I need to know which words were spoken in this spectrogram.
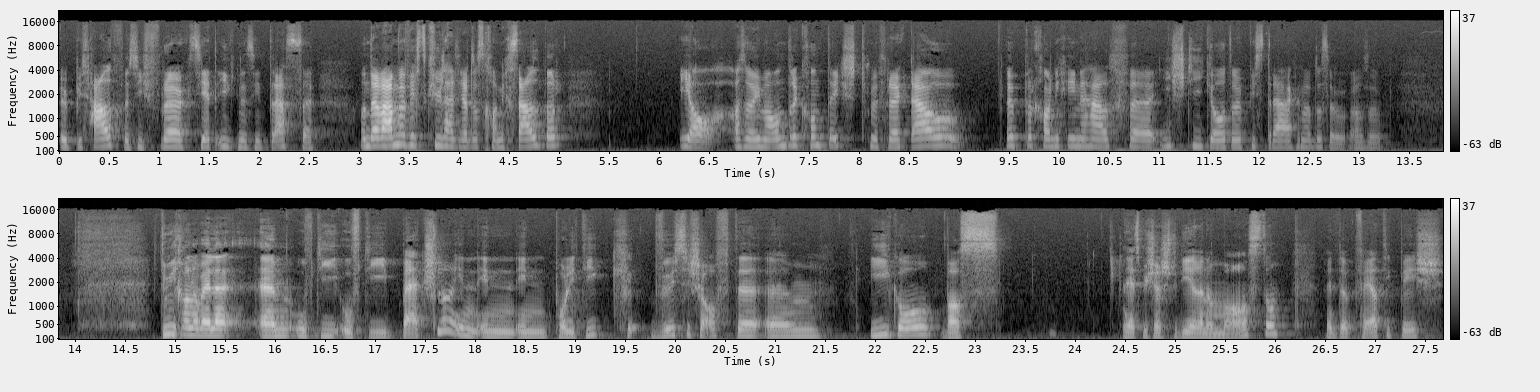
etwas helfen, sie fragt, sie hat irgendein Interesse. Und auch wenn man das Gefühl hat, ja, das kann ich selber, ja, also im anderen Kontext, man fragt auch, jemand, kann ich ihnen helfen, einsteigen oder etwas tragen oder so. Also, Du, ich wollte noch ähm, auf, die, auf die Bachelor in, in, in Politikwissenschaften ähm, eingehen. Was, jetzt bist du ja studieren am Master. Wenn du fertig bist,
